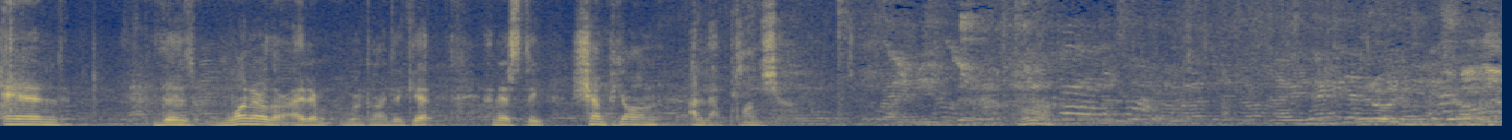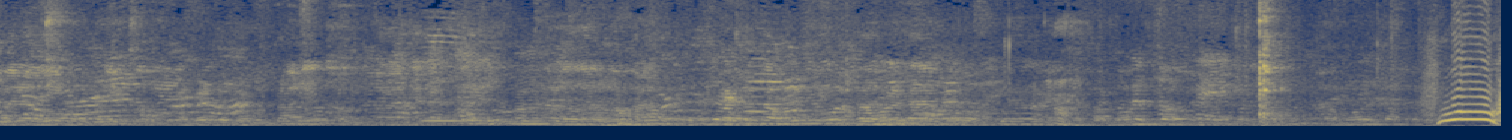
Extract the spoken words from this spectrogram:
And there's one other item we're going to get, and it's the champignon a la plancha. Woo!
